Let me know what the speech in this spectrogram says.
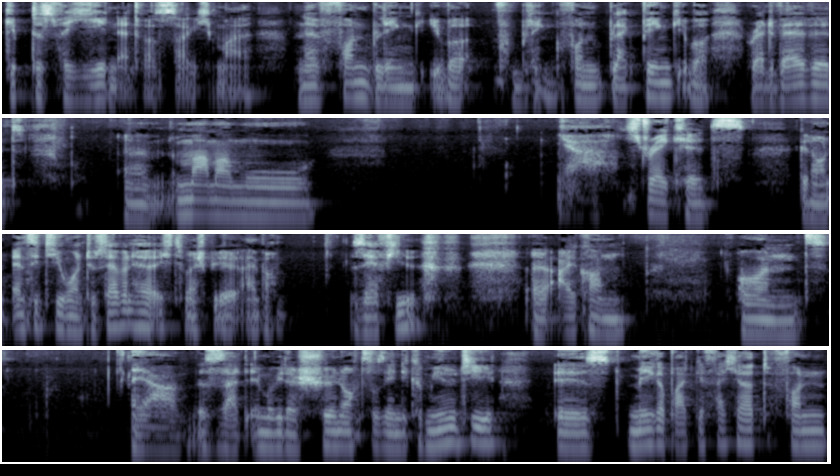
gibt es für jeden etwas, sag ich mal. Ne, von Blink über, von Blink, von Blackpink über Red Velvet, ähm, Mamamoo, ja, Stray Kids, genau, und NCT 127 höre ich zum Beispiel einfach sehr viel, äh, Icon. Und ja, es ist halt immer wieder schön auch zu sehen, die Community ist mega breit gefächert von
